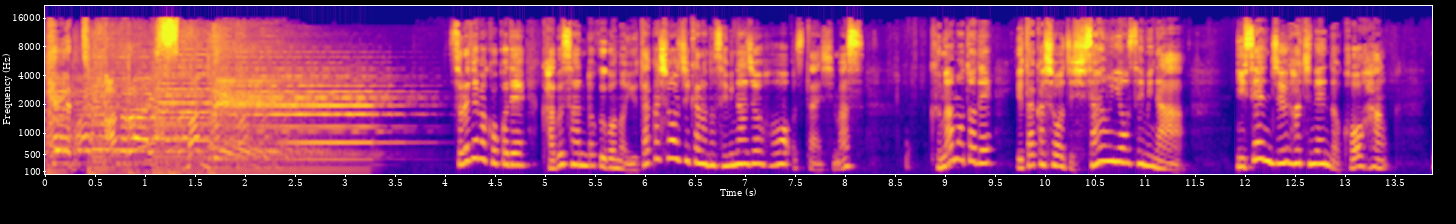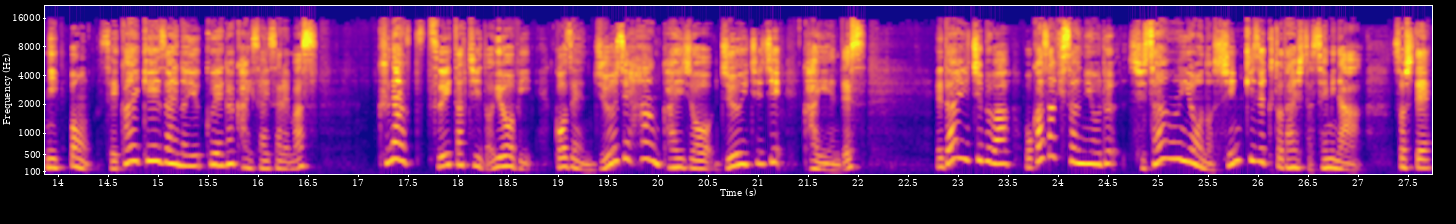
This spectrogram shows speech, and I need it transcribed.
ケットアナライズマンデーそれではここで株365の豊商事からのセミナー情報をお伝えします。熊本で豊商事資産運用セミナー2018年度後半日本世界経済の行方が開催されます。9月1日土曜日午前10時半会場11時開演です。第1部は岡崎さんによる資産運用の新規軸と題したセミナー、そして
